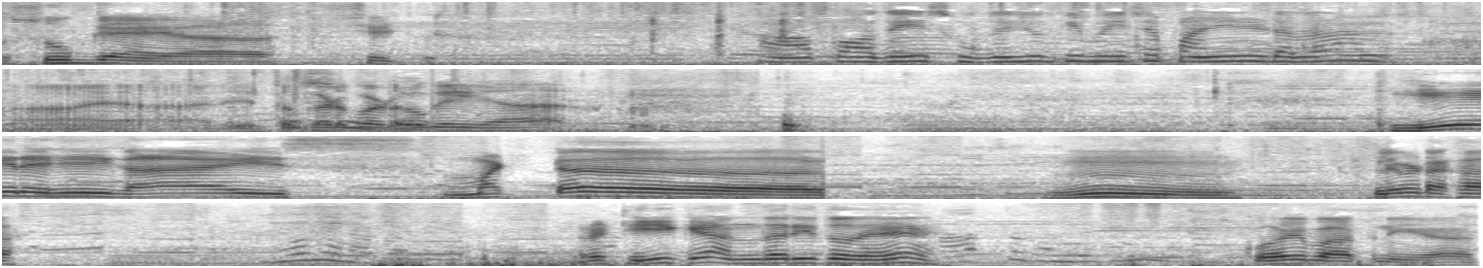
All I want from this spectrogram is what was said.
सूख गए यार शिट हाँ पौधे ही सूखे क्योंकि बीच में पानी नहीं डाला। ना हाँ यार ये तो गड़बड़ हो गई यार। ये रहे गाइस मटर। हम्म ले बेटा खा। अरे ठीक है अंदर ही तो है। तो कोई बात नहीं यार।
